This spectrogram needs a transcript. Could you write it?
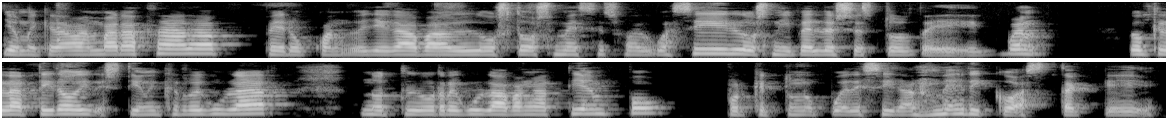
yo me quedaba embarazada, pero cuando llegaba a los dos meses o algo así, los niveles estos de, bueno, lo que la tiroides tiene que regular, no te lo regulaban a tiempo porque tú no puedes ir al médico hasta que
